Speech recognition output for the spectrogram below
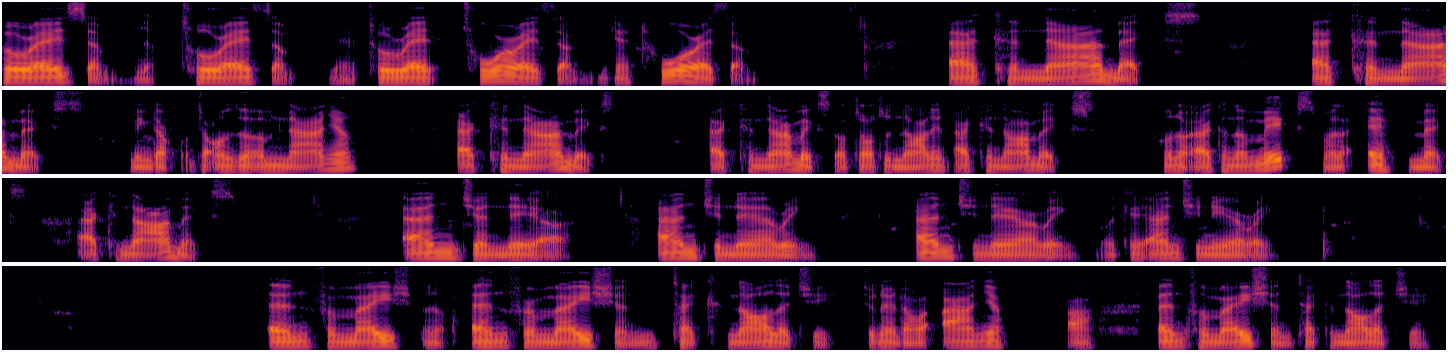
tourism nè tourism nè tourism tourism nè tourism. Economics economics. Mình đọc chọn giờ âm ná nhé economics economics đó cho từ ná lên. Economics. Không là economics mà là economics economics engineer engineering engineering okay engineering information information technology. information technology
